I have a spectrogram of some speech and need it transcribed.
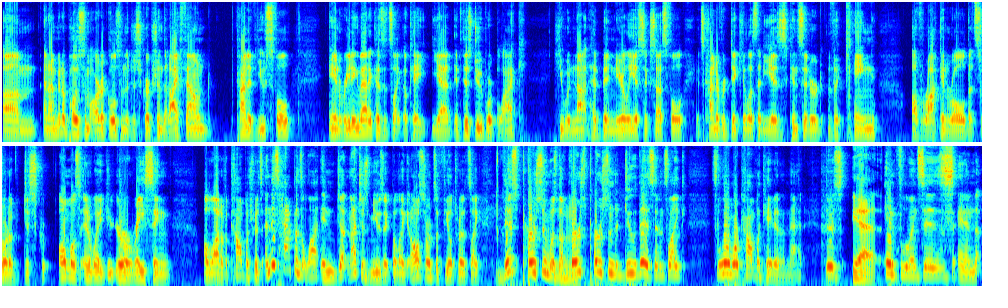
Um, and I'm going to post some articles in the description that I found kind of useful in reading about it because it's like, okay, yeah, if this dude were black, he would not have been nearly as successful. It's kind of ridiculous that he is considered the king of rock and roll. That's sort of disc- almost in a way you're you're erasing a lot of accomplishments. And this happens a lot in ju- not just music, but like in all sorts of fields where it's like this person was the mm-hmm. first person to do this, and it's like it's a little more complicated than that. There's Yeah, influences and uh,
